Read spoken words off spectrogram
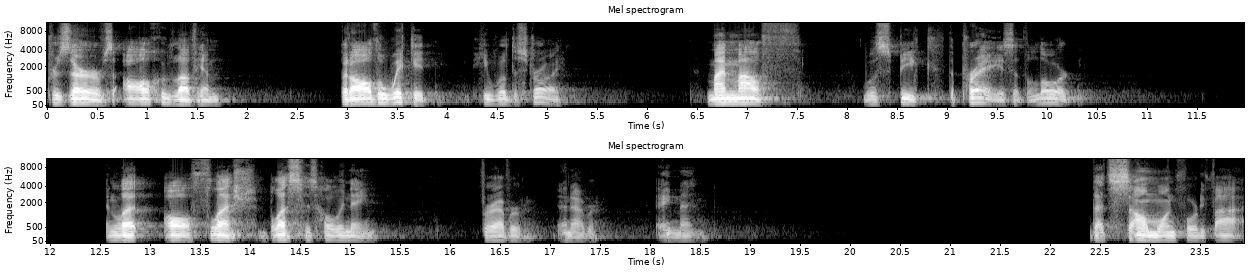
preserves all who love him, but all the wicked he will destroy. My mouth will speak the praise of the Lord. And let all flesh bless his holy name forever and ever. Amen. That's Psalm 145.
